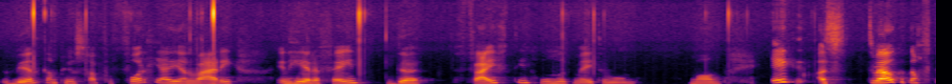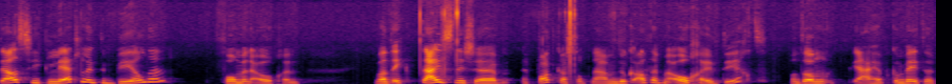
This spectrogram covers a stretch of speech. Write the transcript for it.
wereldkampioenschap van vorig jaar januari in Heerenveen de 1500 meter won. Man, ik, als, terwijl ik het nog vertel, zie ik letterlijk de beelden voor mijn ogen. Want ik, tijdens deze podcastopname doe ik altijd mijn ogen even dicht. Want dan ja, heb ik een betere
